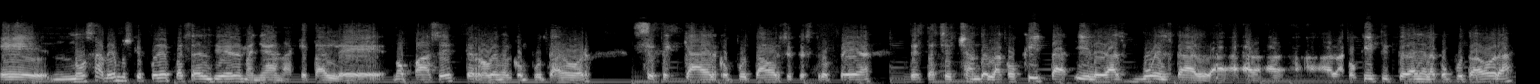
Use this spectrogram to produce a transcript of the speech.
eh, no sabemos qué puede pasar el día de mañana, qué tal eh, no pase, te roben el computador, se te cae el computador, se te estropea, te estás echando la coquita y le das vuelta a la, a la coquita y te daña la computadora.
